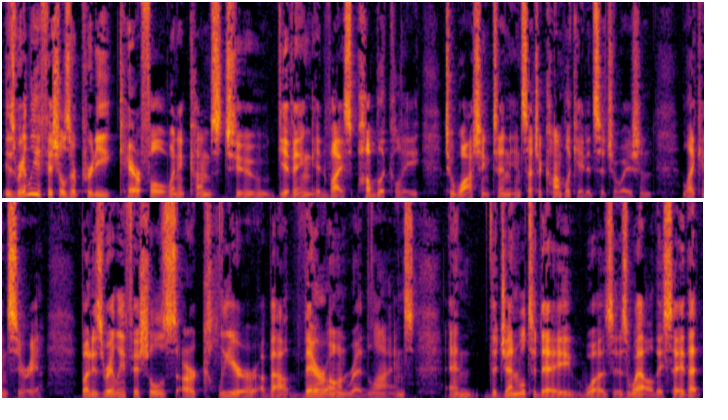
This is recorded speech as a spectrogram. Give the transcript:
Israeli officials are pretty careful when it comes to giving advice publicly to Washington in such a complicated situation like in Syria. But Israeli officials are clear about their own red lines, and the general today was as well. They say that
